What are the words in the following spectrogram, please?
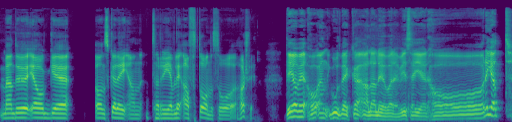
Men du, jag eh, önskar dig en trevlig afton så hörs vi. Det gör vi. Ha en god vecka alla lövare. Vi säger ha det gött!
